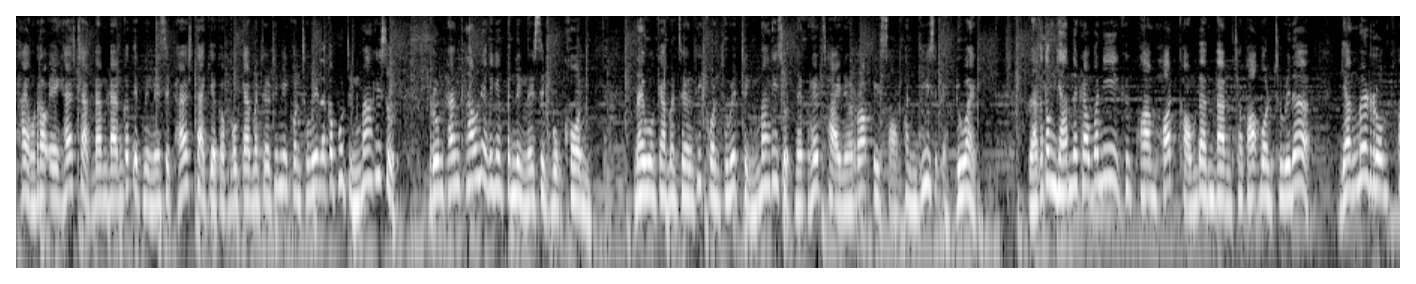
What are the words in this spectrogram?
ไทยของเราเองแฮชแท็กแบมแบมก็ติดหนึ่งใน10แฮชแท็กเกี่ยวกับวงการบันเทิงที่มีคนทวิตแล้วก็พูดถึงมากที่สุด รวมทั้งเขาเนี่ยก็ยังเป็นหนึ่งใน 10 บุคคล ในวงการบันเทิงที่คนทวิตถึงมากที่สุดในประเทศไทยในรอบปี 2021 ด้วย แล้วก็ต้องย้ำนะครับว่านี่คือความฮอตของแบมแบมเฉพาะบน Twitter ยังไม่รวมแพล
